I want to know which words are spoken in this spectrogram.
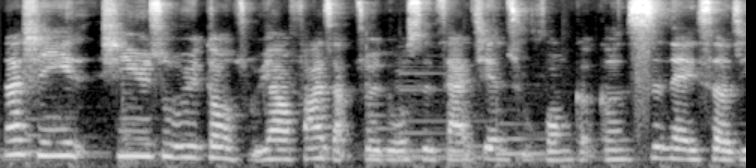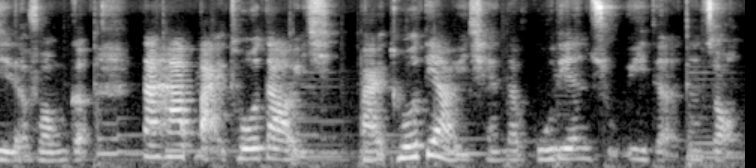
那新艺新艺术运动主要发展最多是在建筑风格跟室内设计的风格。那它摆脱到以前，摆脱掉以前的古典主义的那种，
